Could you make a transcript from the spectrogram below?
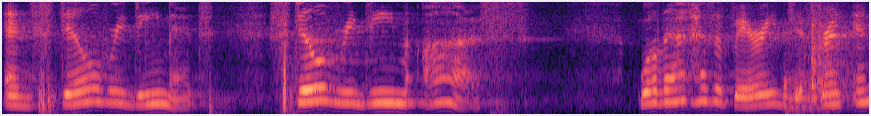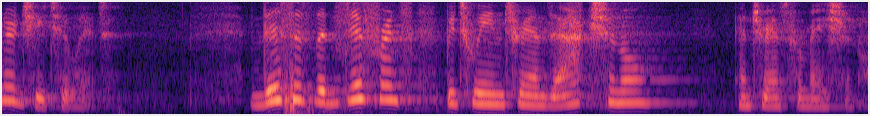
and still redeem it, still redeem us, well, that has a very different energy to it. This is the difference between transactional and transformational.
